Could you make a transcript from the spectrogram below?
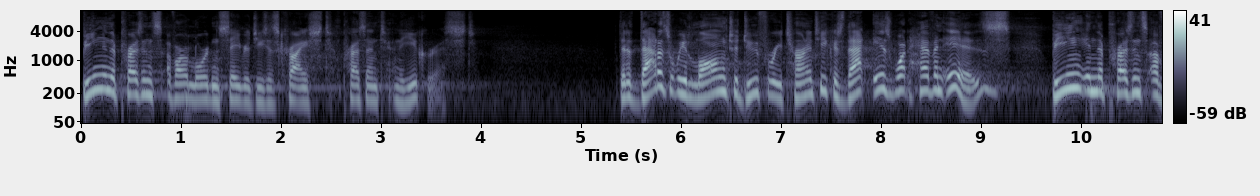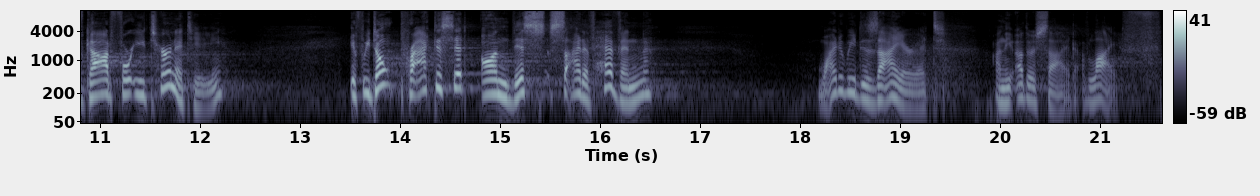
being in the presence of our Lord and Savior Jesus Christ, present in the Eucharist. That if that is what we long to do for eternity, because that is what heaven is, being in the presence of God for eternity, if we don't practice it on this side of heaven, why do we desire it on the other side of life?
